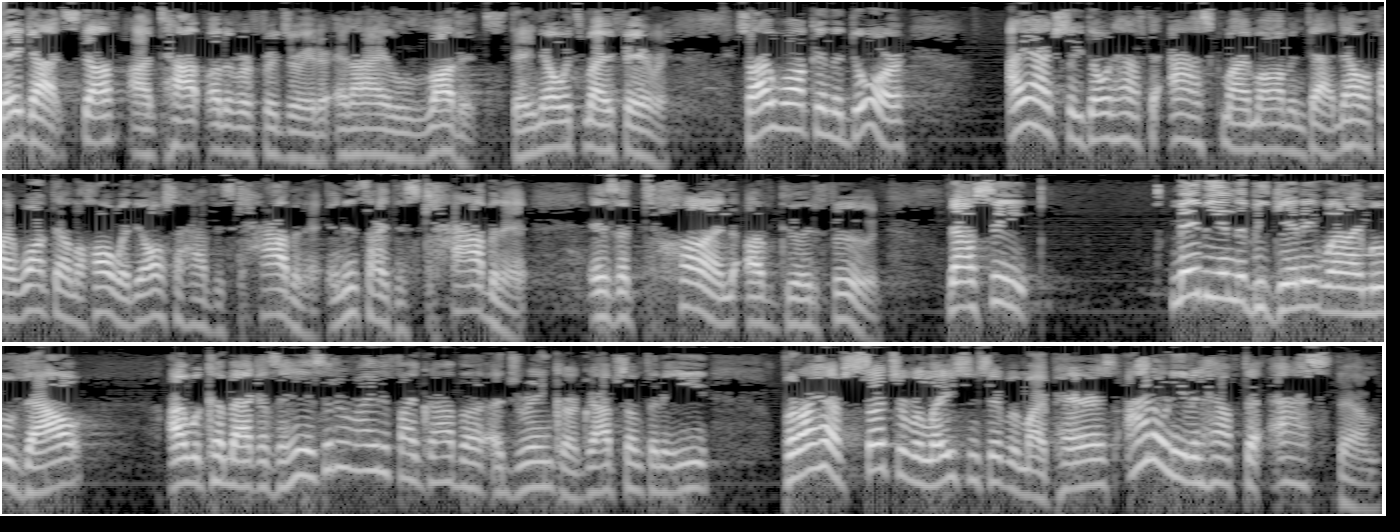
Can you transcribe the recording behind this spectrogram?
They got stuff on top of the refrigerator, and I love it. They know it's my favorite. So I walk in the door. I actually don't have to ask my mom and dad. Now, if I walk down the hallway, they also have this cabinet, and inside this cabinet is a ton of good food. Now, see, maybe in the beginning when I moved out, I would come back and say, hey, is it all right if I grab a, a drink or grab something to eat? But I have such a relationship with my parents, I don't even have to ask them.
